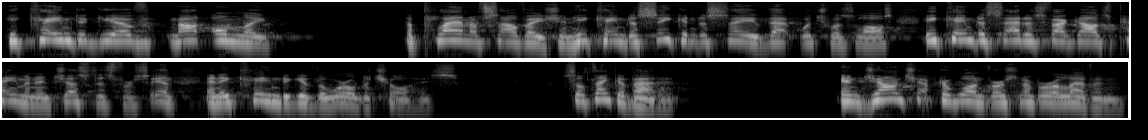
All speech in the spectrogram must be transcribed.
He came to give not only the plan of salvation. He came to seek and to save that which was lost. He came to satisfy God's payment and justice for sin, and he came to give the world a choice. So think about it. In John chapter 1, verse number 11,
